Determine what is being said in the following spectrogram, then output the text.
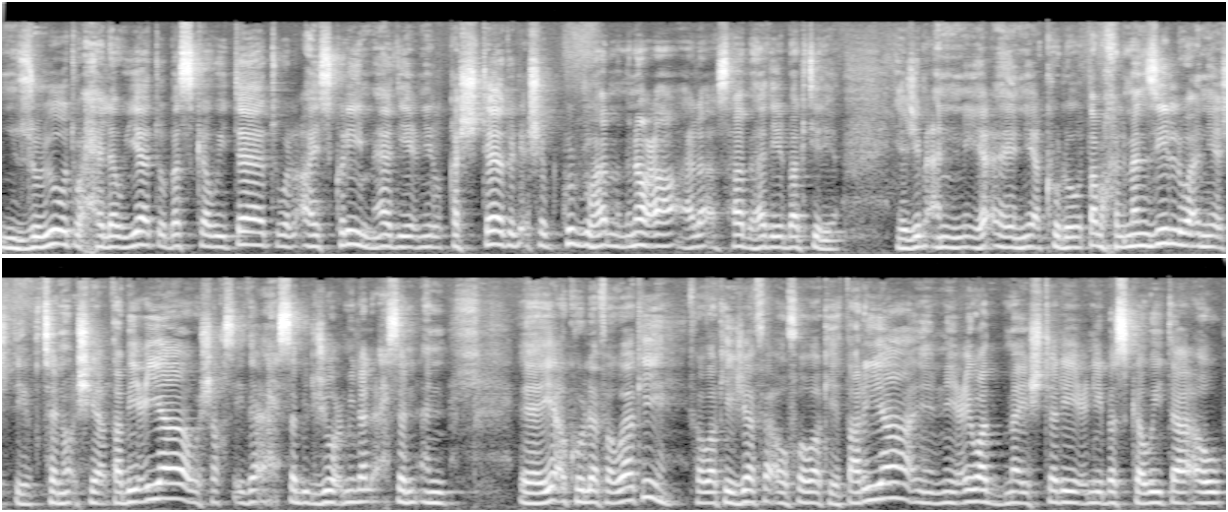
زيوت وحلويات وبسكويتات والايس كريم هذه يعني القشتات والأشياء كلها ممنوعة على أصحاب هذه البكتيريا. يجب أن يأكلوا طبخ المنزل وأن يقتنوا أشياء طبيعية والشخص إذا احس بالجوع من الأحسن أن آه، يأكل فواكه فواكه جافة أو فواكه طرية يعني عوض ما يشتري يعني بسكويتة أو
